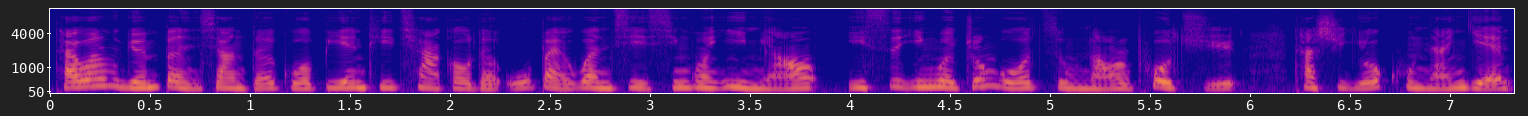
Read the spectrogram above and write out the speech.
台湾原本向德国 BNT 洽购的五百万剂新冠疫苗，疑似因为中国阻挠而破局，他是有苦难言。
